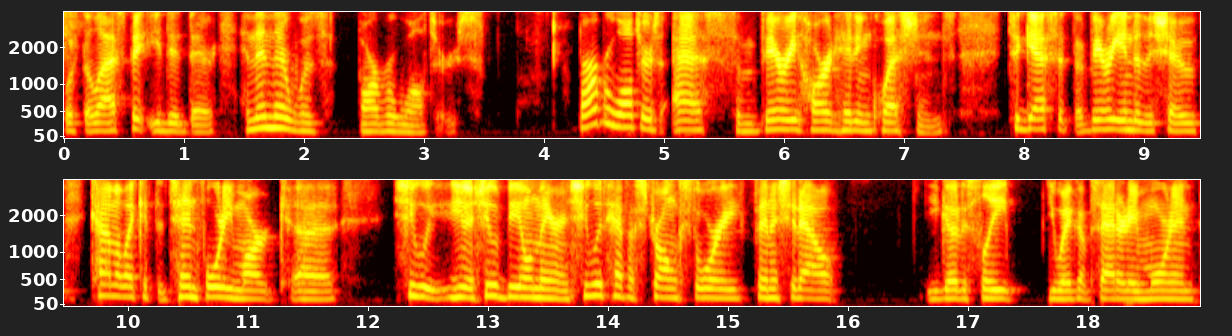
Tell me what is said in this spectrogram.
with the last bit you did there. And then there was Barbara Walters. Barbara Walters asked some very hard hitting questions to guess at the very end of the show, kind of like at the 1040 mark. Uh, she would, you know, she would be on there and she would have a strong story, finish it out. You go to sleep, you wake up Saturday morning,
